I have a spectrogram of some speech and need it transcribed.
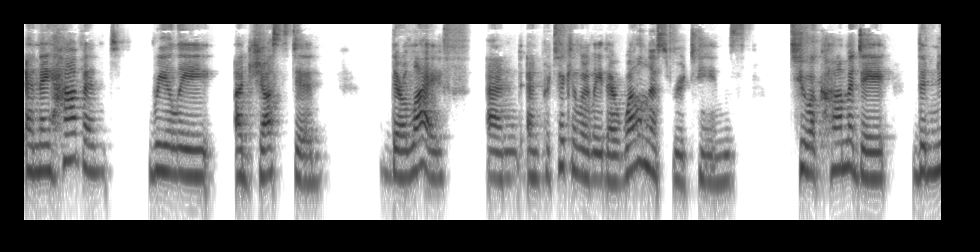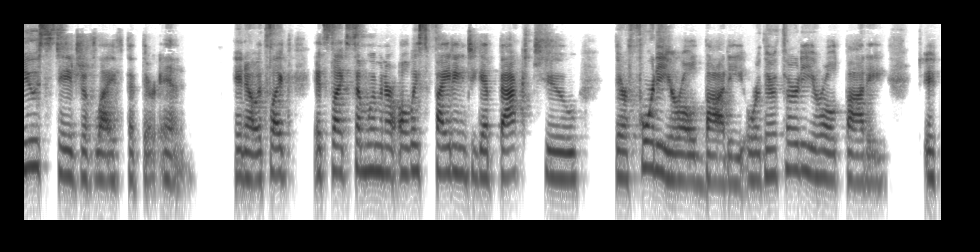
And they haven't really adjusted their life and, and particularly their wellness routines to accommodate the new stage of life that they're in. You know, it's like it's like some women are always fighting to get back to their 40 year old body or their 30 year old body. It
